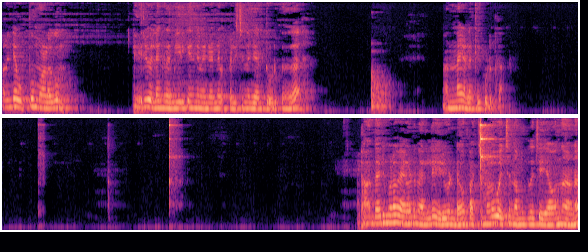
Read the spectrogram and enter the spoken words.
അതിന്റെ ഉപ്പും മുളകും എരിവും എല്ലാം ക്രമീകരിക്കുന്നതിന് വേണ്ടിയാണ് വെളിച്ചെണ്ണ ചേർത്ത് കൊടുക്കുന്നത്. നന്നായി ഇളക്കി കൊടുക്കാം കാന്താരിമുളക് ആയതുകൊണ്ട് നല്ല എരിവുണ്ടാവും. പച്ചമുളക് വെച്ച് നമുക്കിത് ചെയ്യാവുന്നതാണ്.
